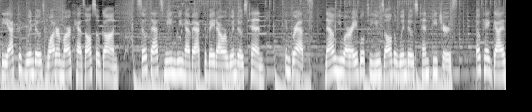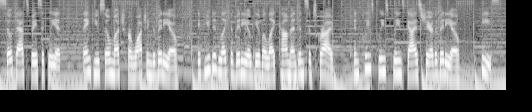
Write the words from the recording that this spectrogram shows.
The active Windows watermark has also gone. So that's mean we have activate our Windows 10. Congrats. Now you are able to use all the Windows 10 features. Okay guys so that's basically it. Thank you so much for watching the video. If you did like the video give a like comment and subscribe. And please please please guys share the video. Peace.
